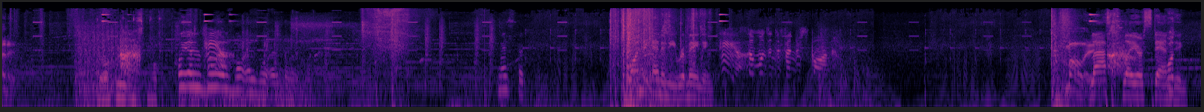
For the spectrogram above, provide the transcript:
planet. Elbow, elbow, elbow, elbow, elbow. One enemy remaining. Someone's in defender spawn. Molly. Last player standing. What?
